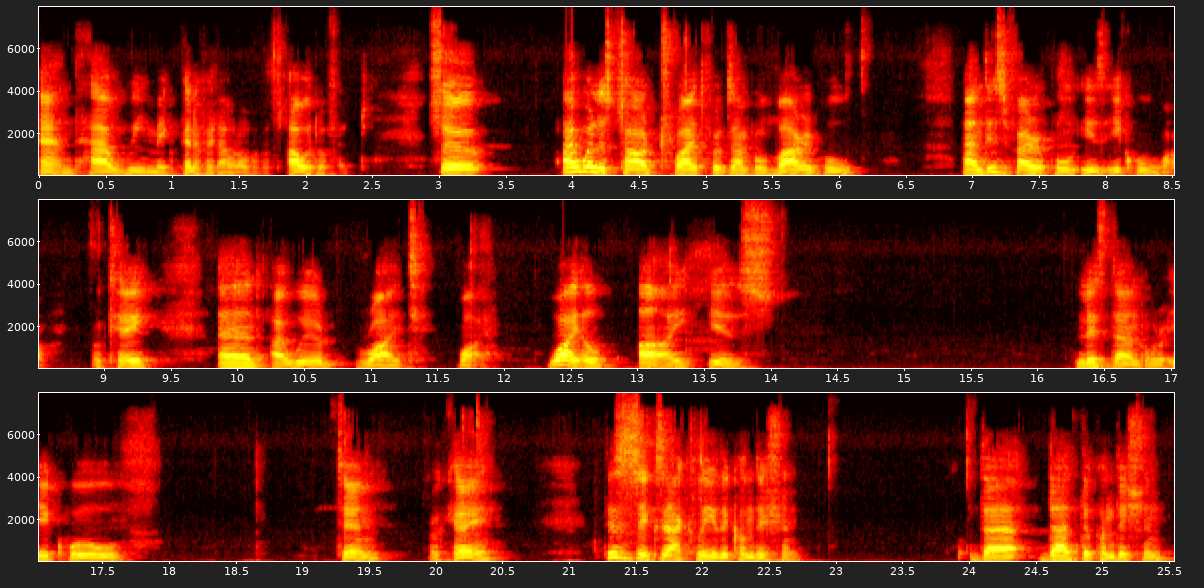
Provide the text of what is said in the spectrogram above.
and how we make benefit out of it. Out of it. So I will start write, for example, variable, and this variable is equal 1, okay? And I will write while. While i is less than or equal 10, okay? This is exactly the condition. That, that the condition,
